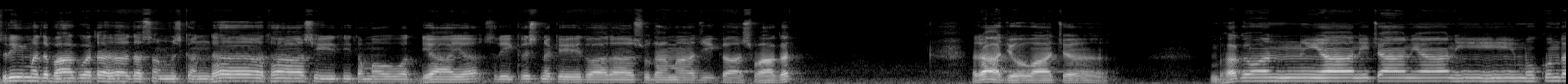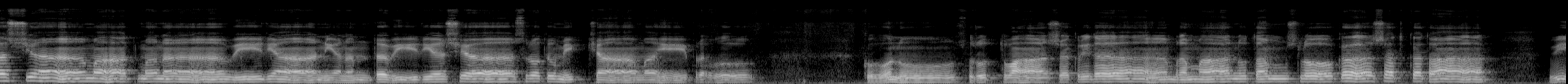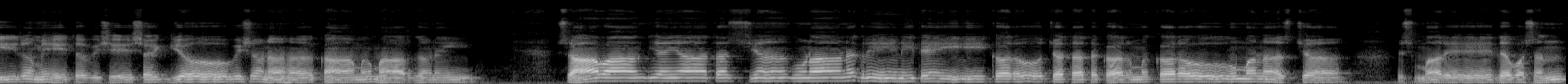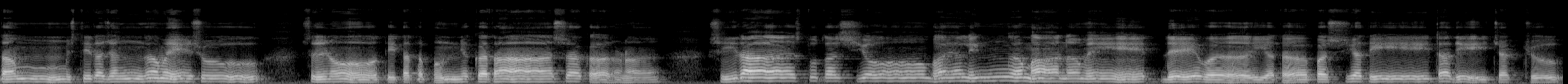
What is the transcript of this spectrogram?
श्रीमद्भागवत दशम स्कंध अध्याय श्री कृष्ण के द्वारा सुदामा जी का स्वागत। राजोवाच। भगवन् यानि चान्यानि मुकुन्दस्य महात्मन वीर्याण्यनन्तवीर्यस्य श्रोतुमिच्छामहे प्रभो। को नु श्रुत्वा सकृद ब्रह्मानुतं श्लोकसत्कथा वीरमेतविशेषज्ञो विषणः काममार्गणै। सावाज्ञया तस्य गुणान् गृहीणीते करो च तत्कर्म करो मनश्च। स्मरेदवसन्तं स्थिरजङ्गमेषु। शृणोति तत्पुण्यकथा सकर्ण। शिरास्तु तस्यो भयलिङ्गमानमेद्देव यत पश्यति तदिचक्षु।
